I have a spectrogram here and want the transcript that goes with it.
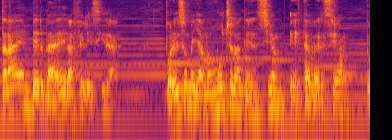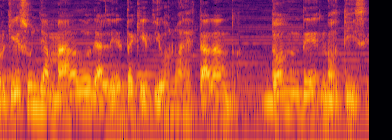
traen verdadera felicidad. Por eso me llamó mucho la atención esta versión, porque es un llamado de alerta que Dios nos está dando, donde nos dice,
